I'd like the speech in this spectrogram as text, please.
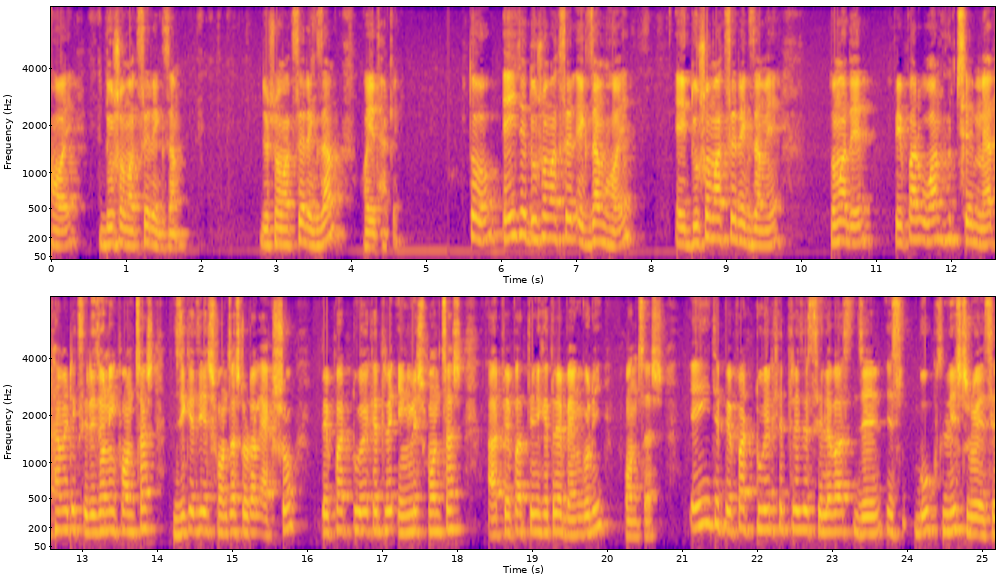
হয় দুশো মার্কসের এক্সাম দুশো মার্কসের এক্সাম হয়ে থাকে। তো এই যে দুশো মার্কসের এক্সাম হয়, এই দুশো মার্কসের এক্সামে তোমাদের পেপার ওয়ান হচ্ছে ম্যাথামেটিক্স রিজনিং পঞ্চাশ জিকে জিএস পঞ্চাশ টোটাল একশো পেপার টু এর ক্ষেত্রে ইংলিশ পঞ্চাশ, আর পেপার থ্রির ক্ষেত্রে বেঙ্গলি পঞ্চাশ। এই যে পেপার টু এর ক্ষেত্রে যে সিলেবাস যে বুক লিস্ট রয়েছে,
